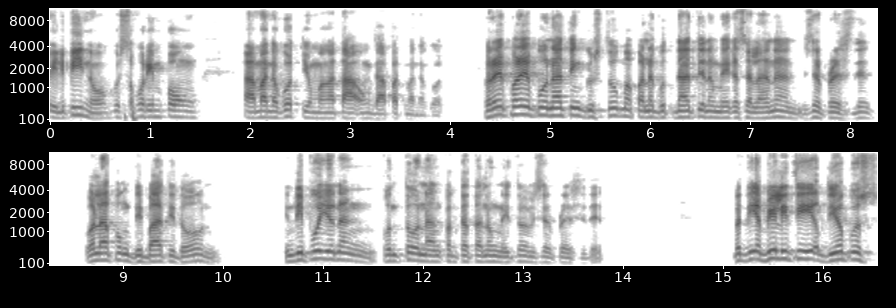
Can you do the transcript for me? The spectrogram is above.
Pilipino, gusto ko rin pong uh, managot yung mga taong dapat managot. Pare-pare po natin gusto mapanagot natin ang may kasalanan, Mr. President. Wala pong debate doon. Hindi po yun ang punto ng pagtatanong na ito, Mr. President. But the ability of the Office,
